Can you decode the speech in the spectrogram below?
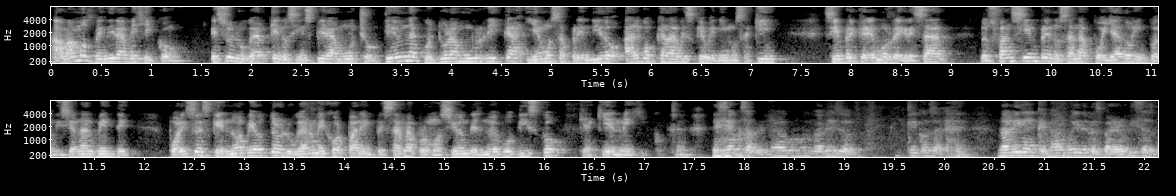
Amamos venir a México. Es un lugar que nos inspira mucho. Tiene una cultura muy rica y hemos aprendido algo cada vez que venimos aquí. Siempre queremos regresar. Los fans siempre nos han apoyado incondicionalmente. Por eso es que no había otro lugar mejor para empezar la promoción del nuevo disco que aquí en México. Decíamos aprender algo muy valioso. ¿Qué cosa? No digan que no, güey, de los parabrisas.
